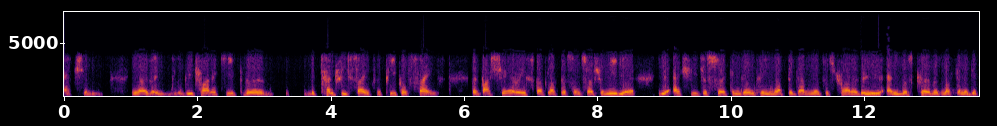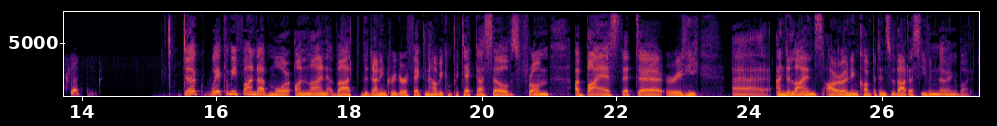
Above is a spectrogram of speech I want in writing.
actually. You know, they, we're trying to keep the the country safe, the people safe. But by sharing stuff like this on social media, you're actually just circumventing what the government is trying to do, and this curve is not going to get flattened. Dirk, where can we find out more online about the Dunning Kruger effect and how we can protect ourselves from a bias that uh, really uh, underlines our own incompetence without us even knowing about it?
